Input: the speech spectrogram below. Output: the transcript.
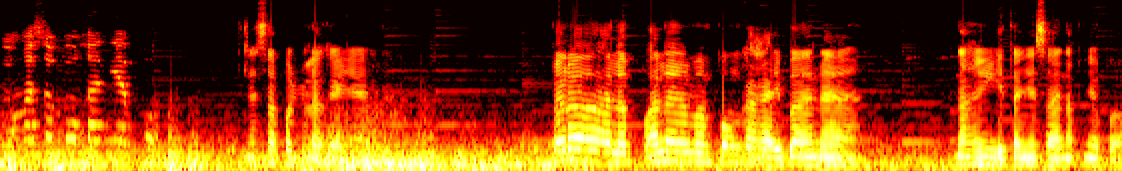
Kung masubukan niya po, nasa paglaki niya pero alam ano naman pong kakaiba na nakikita niya sa anak niyo po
